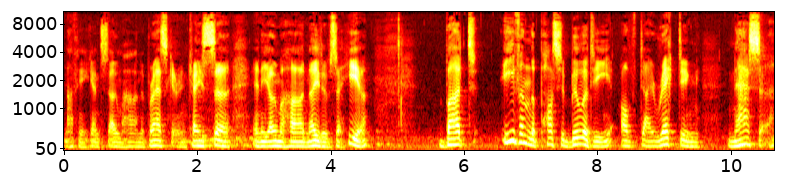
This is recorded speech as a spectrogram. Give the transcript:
Nothing against Omaha, Nebraska, in case uh, any Omaha natives are here. But even the possibility of directing NASA,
